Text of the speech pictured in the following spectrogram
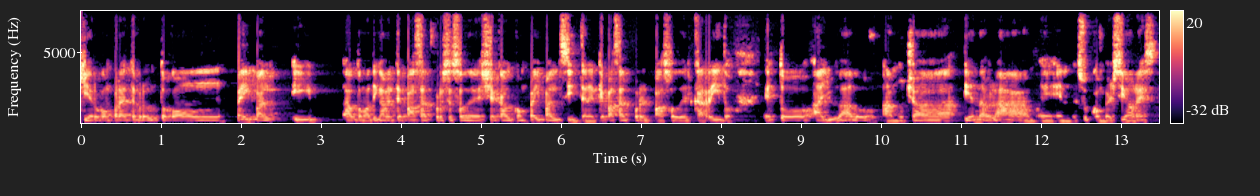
quiero comprar este producto con PayPal y automáticamente pasa el proceso de checkout con PayPal sin tener que pasar por el paso del carrito. Esto ha ayudado a muchas tiendas, ¿verdad? En, sus conversiones,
